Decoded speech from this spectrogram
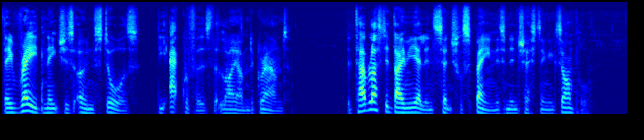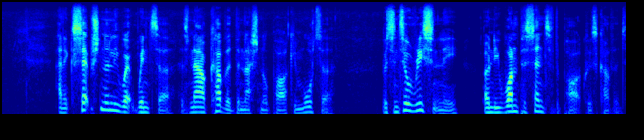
They raid nature's own stores, the aquifers that lie underground. The Tablas de Daimiel in central Spain is an interesting example. An exceptionally wet winter has now covered the national park in water, but until recently, only 1% of the park was covered.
